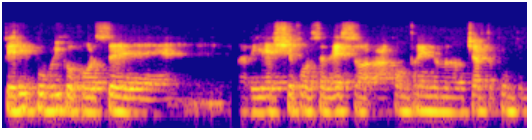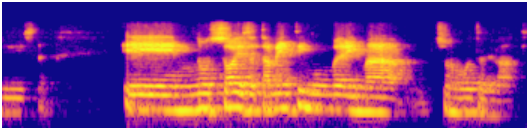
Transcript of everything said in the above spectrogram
Per il pubblico forse riesce forse adesso a comprenderlo da un certo punto di vista e non so esattamente i numeri, ma sono molto elevati.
